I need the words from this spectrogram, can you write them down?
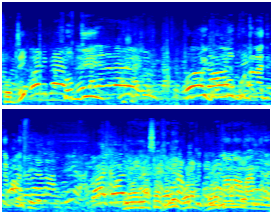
সবজি সবজি ঘণ্টা না দিতে পারছি না ভাই মাছ খাবি গোড়া গোড়া না না ভাই মনে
